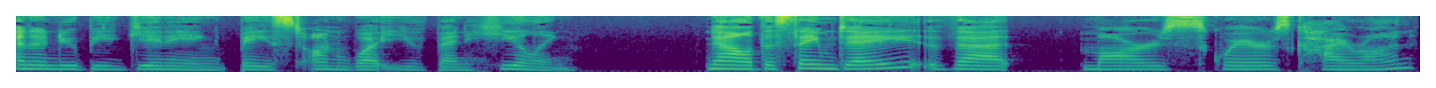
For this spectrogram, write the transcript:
and a new beginning based on what you've been healing. Now, the same day that Mars squares Chiron,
